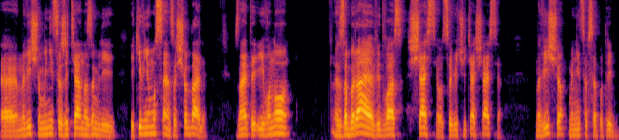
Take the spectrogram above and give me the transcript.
Е, навіщо мені це життя на землі, який в ньому сенс, а що далі? Знаєте, і воно забирає від вас щастя, оце відчуття щастя. Навіщо мені це все потрібно?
